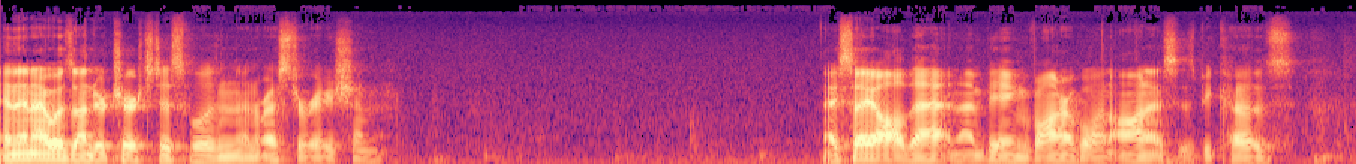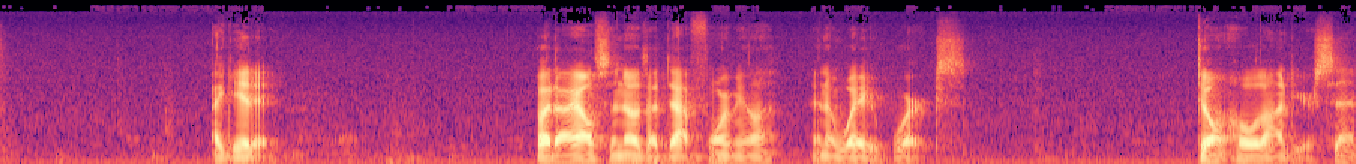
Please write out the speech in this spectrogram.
And then I was under church discipline and restoration. I say all that and I'm being vulnerable and honest is because I get it. But I also know that that formula, in a way, works. Don't hold on to your sin.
